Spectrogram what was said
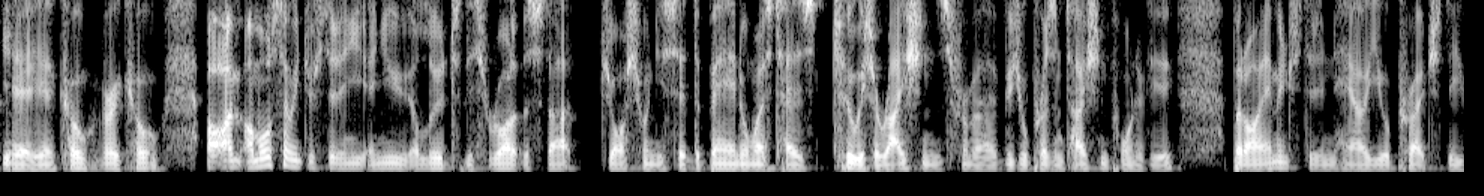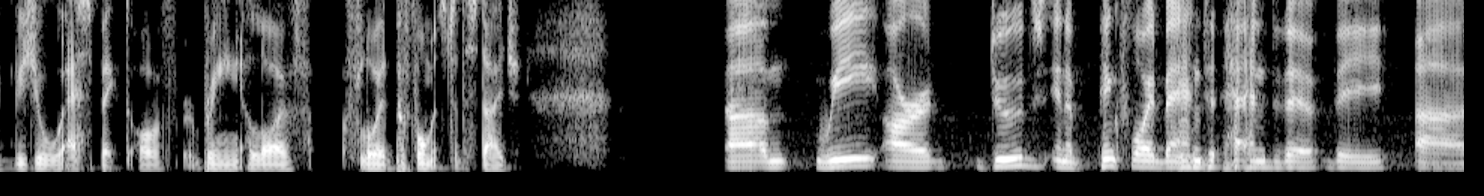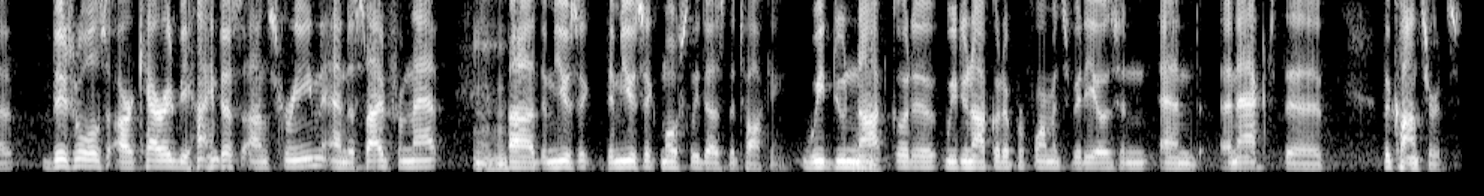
Yeah, yeah, cool, very cool. I'm I'm also interested in you, and you alluded to this right at the start, Josh, when you said the band almost has two iterations from a visual presentation point of view. But I am interested in how you approach the visual aspect of bringing a live Floyd performance to the stage. Um, we are dudes in a Pink Floyd band, and the the uh, visuals are carried behind us on screen. And aside from that, mm-hmm. uh, the music the music mostly does the talking. We do mm-hmm. not go to we do not go to performance videos and and enact the the concerts.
